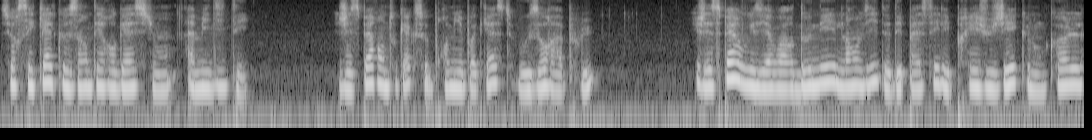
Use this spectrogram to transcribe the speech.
sur ces quelques interrogations à méditer. J'espère en tout cas que ce premier podcast vous aura plu. J'espère vous y avoir donné l'envie de dépasser les préjugés que l'on colle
